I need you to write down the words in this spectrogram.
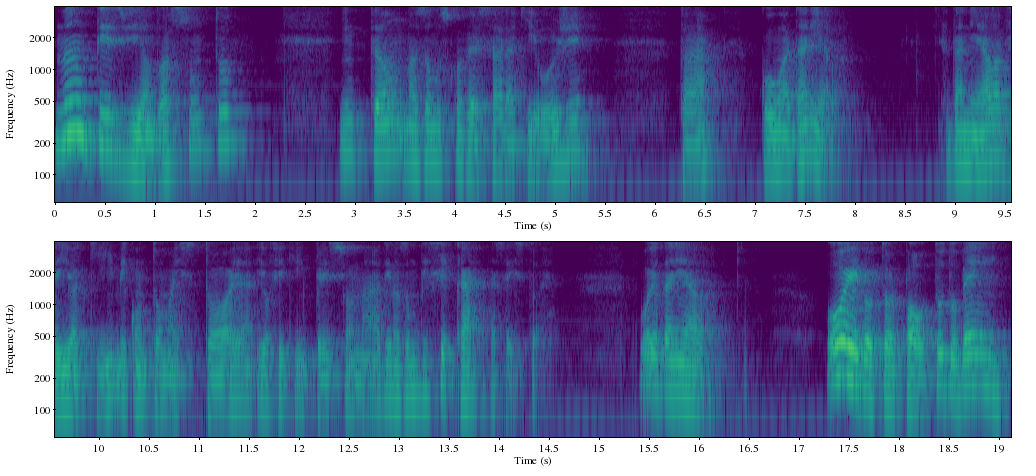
Não desviando o assunto, então nós vamos conversar aqui hoje, tá? Com a Daniela. A Daniela veio aqui, me contou uma história, eu fiquei impressionado e nós vamos dissecar essa história. Oi, Daniela. Oi, doutor Paulo, tudo bem?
